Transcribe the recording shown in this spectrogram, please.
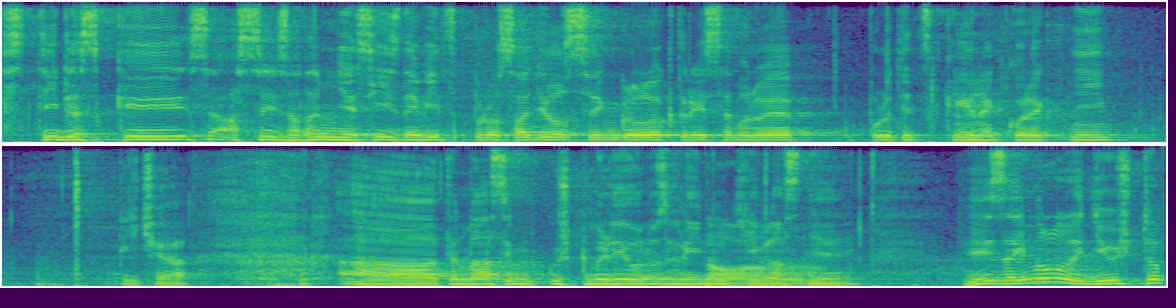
Z té desky se asi za ten měsíc nejvíc prosadil single, který se jmenuje Politicky hmm. nekorektní píča. A ten má asi už k milionu zhlídnutí no, vlastně. No. Mě zajímalo lidi už to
